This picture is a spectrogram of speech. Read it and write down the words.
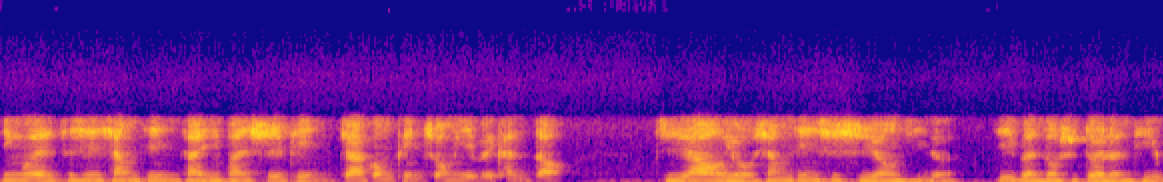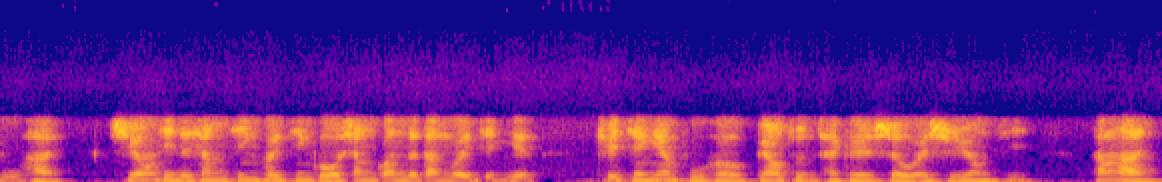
因为这些香精在一般食品加工品中也会看到，只要有香精是食用级的，基本都是对人体无害。食用级的香精会经过相关的单位检验，去检验符合标准才可以设为食用级。当然，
